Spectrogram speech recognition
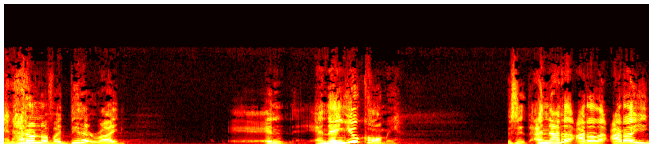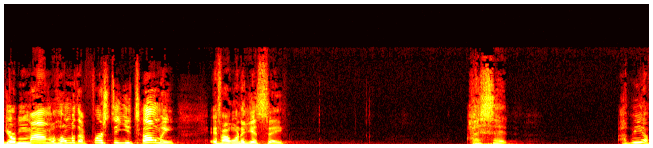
and I don't know if I did it right. And, and then you call me. I said, and out of, out, of, out of your mouth, home with the first thing you tell me if I want to get saved. I said, I'll be a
